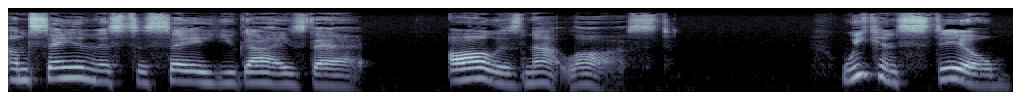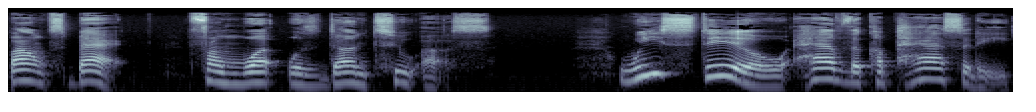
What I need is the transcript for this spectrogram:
I'm saying this to say, you guys, that all is not lost. We can still bounce back from what was done to us. We still have the capacity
